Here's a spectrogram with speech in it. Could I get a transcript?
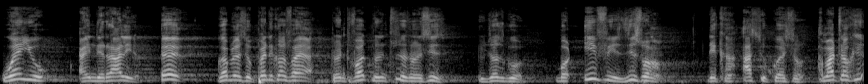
When you are in the rally, hey, God bless you, Pentecost fire, 24, 22, 26, you just go. But if it's this one, they can ask you questions. Am I talking?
